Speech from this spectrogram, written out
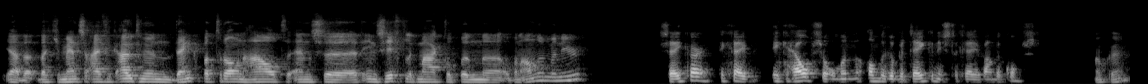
ja, dat, dat je mensen eigenlijk uit hun denkpatroon haalt en ze het inzichtelijk maakt op een, uh, op een andere manier? Zeker. Ik, geef, ik help ze om een andere betekenis te geven aan de komst. Oké. Okay.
